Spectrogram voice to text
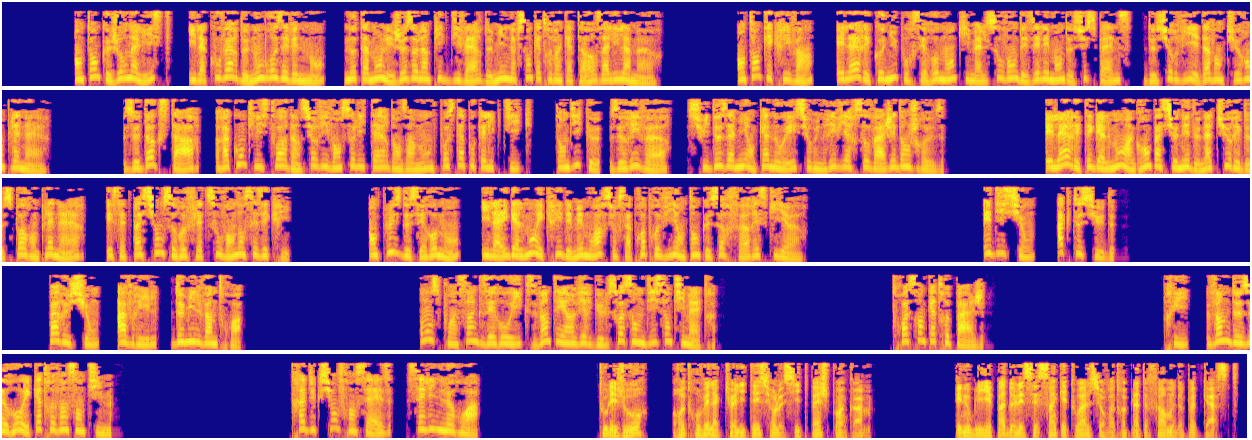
En tant que journaliste, il a couvert de nombreux événements, notamment les Jeux olympiques d'hiver de 1994 à Lillehammer. En tant qu'écrivain, Heller est connu pour ses romans qui mêlent souvent des éléments de suspense, de survie et d'aventure en plein air. The Dog Star, raconte l'histoire d'un survivant solitaire dans un monde post-apocalyptique, tandis que The River, suit deux amis en canoë sur une rivière sauvage et dangereuse. Heller est également un grand passionné de nature et de sport en plein air, et cette passion se reflète souvent dans ses écrits. En plus de ses romans, il a également écrit des mémoires sur sa propre vie en tant que surfeur et skieur. Édition, Actes Sud. Parution, avril, 2023. 11.50x 21,70 cm. 304 pages. Prix, 22 euros et 80 centimes. Traduction française, Céline Leroy. Tous les jours, retrouvez l'actualité sur le site pêche.com. Et n'oubliez pas de laisser 5 étoiles sur votre plateforme de podcast.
